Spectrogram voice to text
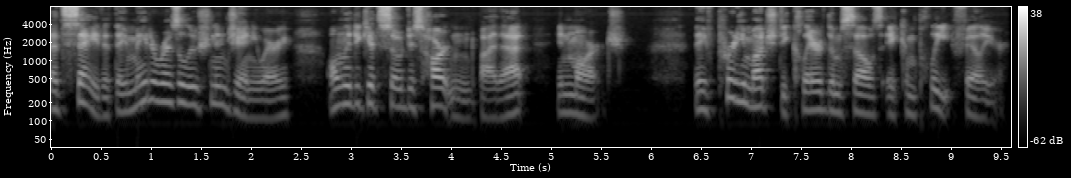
that say that they made a resolution in January only to get so disheartened by that in March. They've pretty much declared themselves a complete failure.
